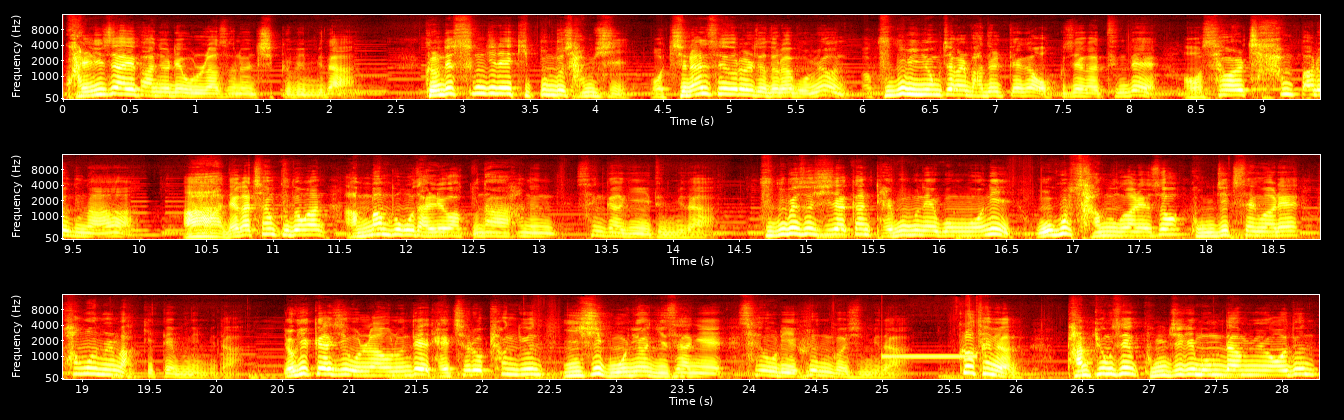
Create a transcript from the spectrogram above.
관리자의 반열에 올라서는 직급입니다. 그런데 승진의 기쁨도 잠시 어, 지난 세월을 되돌아보면 어, 구급 임용장을 받을 때가 엊그제 같은데 어, 세월 참 빠르구나. 아 내가 참 그동안 앞만 보고 달려왔구나 하는 생각이 듭니다. 9급에서 시작한 대부분의 공무원이 5급 사무관에서 공직 생활에 황혼을 맞기 때문입니다. 여기까지 올라오는데 대체로 평균 25년 이상의 세월이 흐른 것입니다 그렇다면 반평생 공직에 몸담으며 얻은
